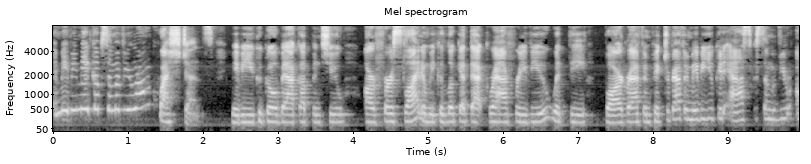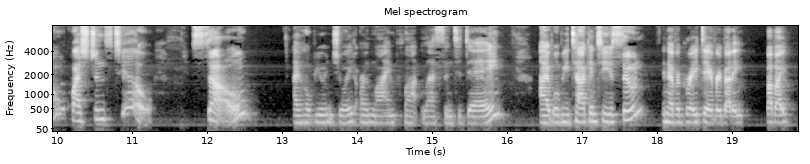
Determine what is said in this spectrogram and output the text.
and maybe make up some of your own questions. Maybe you could go back up into our first slide and we could look at that graph review with the bar graph and pictograph, and maybe you could ask some of your own questions too. So I hope you enjoyed our line plot lesson today. I will be talking to you soon and have a great day, everybody. Bye bye.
